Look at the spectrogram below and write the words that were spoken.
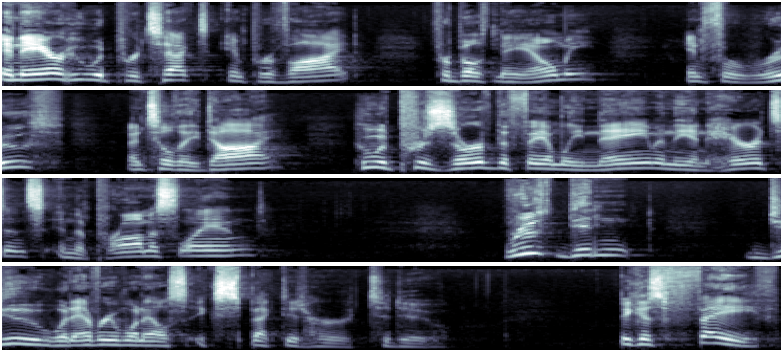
an heir who would protect and provide for both Naomi and for Ruth until they die, who would preserve the family name and the inheritance in the promised land. Ruth didn't do what everyone else expected her to do because faith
